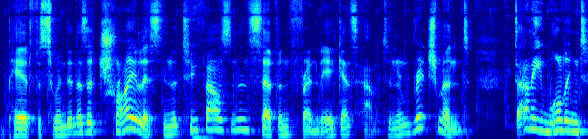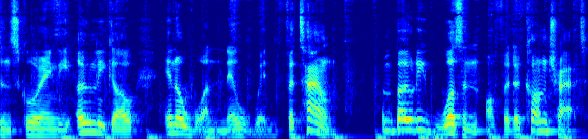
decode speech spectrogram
appeared for Swindon as a trialist in the 2007 friendly against Hampton and Richmond. Danny Wallington scoring the only goal in a 1 0 win for Town. Bowley wasn't offered a contract.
